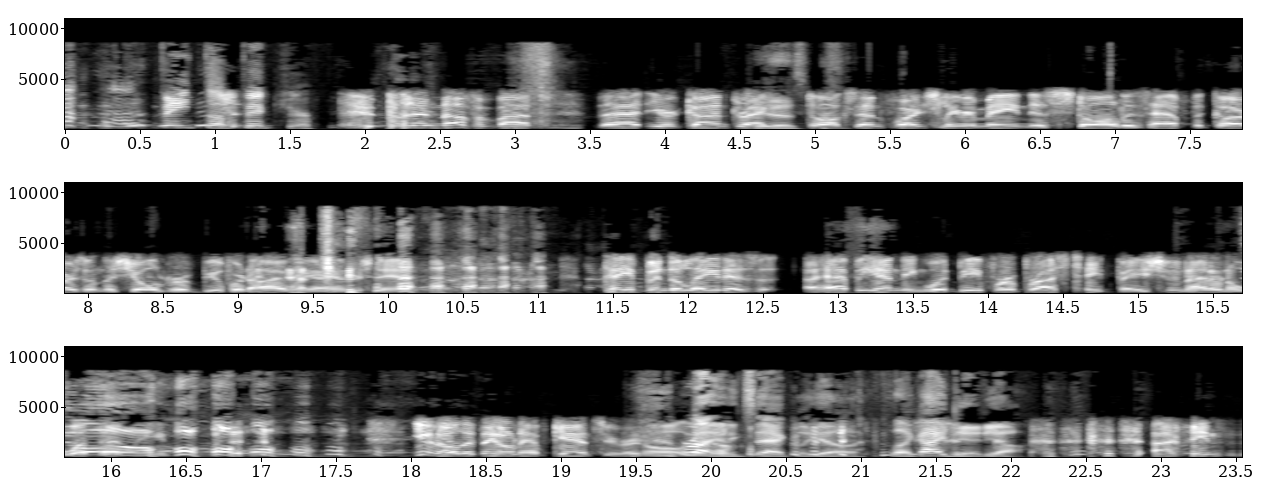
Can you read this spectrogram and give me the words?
Paint the picture. But enough about that. Your contract talks unfortunately remain as stalled as half the cars on the shoulder of Buford Highway, I understand. They've been delayed as a happy ending would be for a prostate patient, and I don't know what that means. you know, that they don't have cancer and all. you right, know? exactly. Yeah. Like I did, yeah. I mean,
